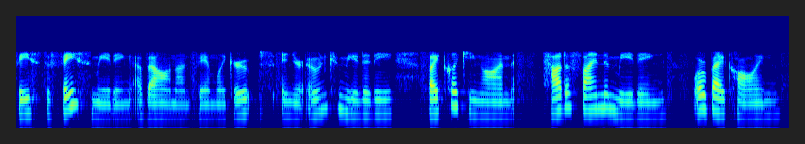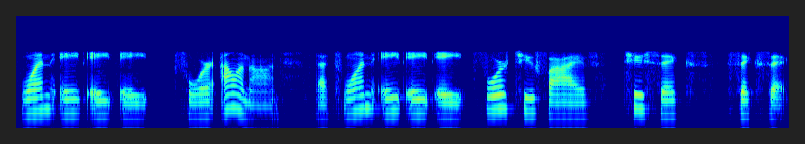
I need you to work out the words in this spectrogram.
face to face meeting of Al Anon family groups in your own community by clicking on How to Find a Meeting or by calling 1 888 4 Al Anon. That's 1 888 425 2666.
